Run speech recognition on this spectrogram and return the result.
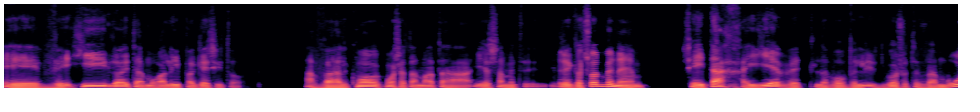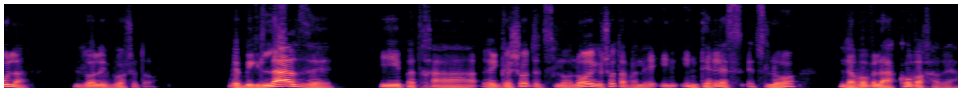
אה, והיא לא הייתה אמורה להיפגש איתו. אבל כמו, כמו שאתה אמרת, יש שם את רגשות ביניהם, שהייתה חייבת לבוא ולפגוש אותו, ואמרו לה לא לפגוש אותו. ובגלל זה היא פתחה רגשות אצלו, לא רגשות, אבל אינטרס אצלו, לבוא ולעקוב אחריה,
